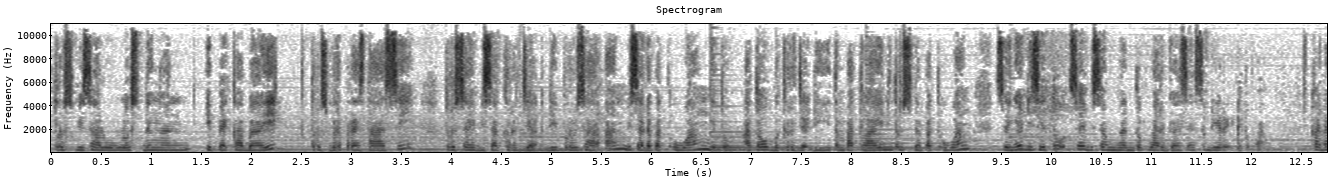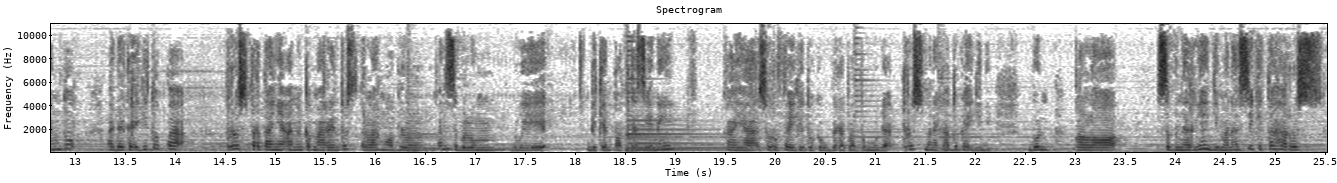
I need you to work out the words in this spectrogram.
terus bisa lulus dengan IPK baik, terus berprestasi, terus saya bisa kerja di perusahaan, bisa dapat uang gitu atau bekerja di tempat lain terus dapat uang sehingga di situ saya bisa membantu keluarga saya sendiri gitu Pak. Kadang tuh ada kayak gitu Pak. Terus pertanyaan kemarin tuh setelah ngobrol kan sebelum Dwi bikin podcast ini kayak survei gitu ke beberapa pemuda. Terus mereka tuh kayak gini, Bun, kalau sebenarnya gimana sih kita harus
